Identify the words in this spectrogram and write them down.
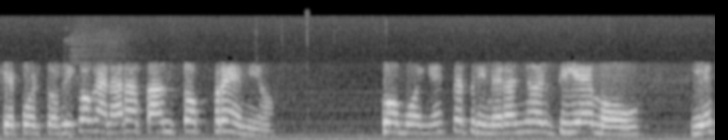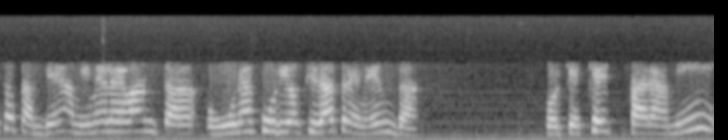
que Puerto Rico ganara tantos premios como en este primer año del DMO y eso también a mí me levanta una curiosidad tremenda, porque es que para mí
